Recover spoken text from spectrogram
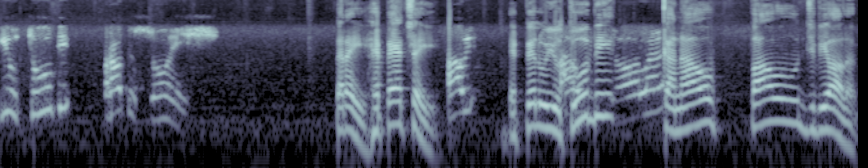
YouTube Produções. Peraí, repete aí. Pau, é pelo YouTube, viola, canal Pau de Viola.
